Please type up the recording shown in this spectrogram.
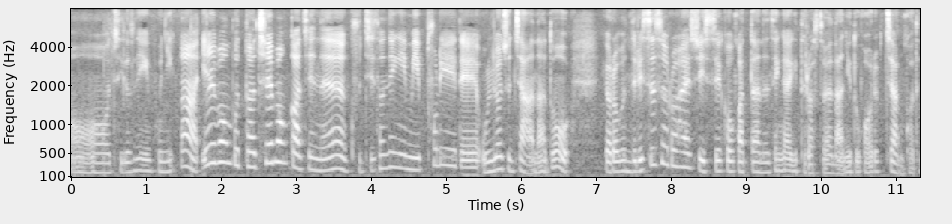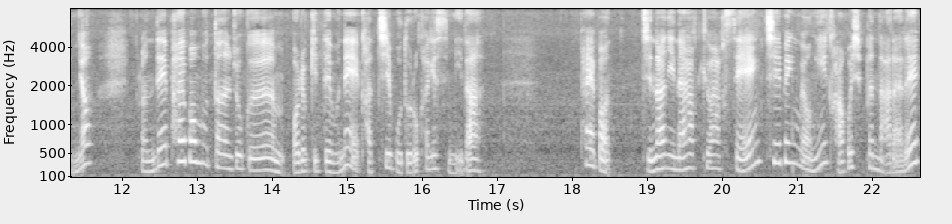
어, 지금 선생님 보니까 1번부터 7번까지는 굳이 선생님이 풀이를 올려주지 않아도 여러분들이 스스로 할 수 있을 것 같다는 생각이 들었어요. 난이도가 어렵지 않거든요. 그런데 8번부터는 조금 어렵기 때문에 같이 보도록 하겠습니다. 8번. 지난이날 학교 학생 700명이 가고 싶은 나라를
